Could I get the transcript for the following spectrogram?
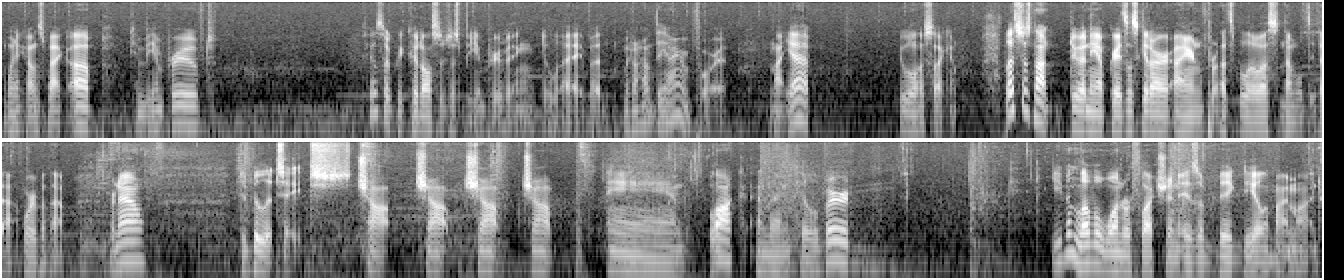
when it comes back up, can be improved. Feels like we could also just be improving delay, but we don't have the iron for it. Not yet. We will in a second. Let's just not do any upgrades. Let's get our iron that's below us, and then we'll do that. Worry about that. For now, debilitate. Chop, chop, chop, chop, and block, and then kill a bird. Even level 1 reflection is a big deal in my mind.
